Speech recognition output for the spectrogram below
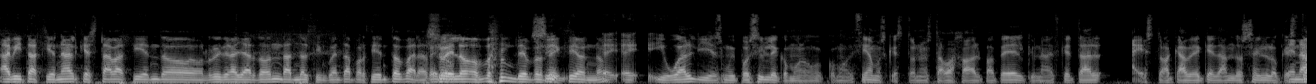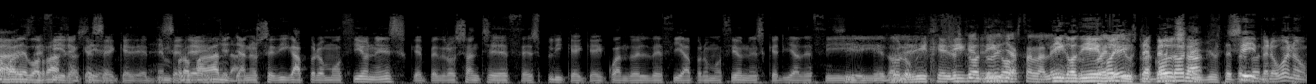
habitacional que estaba haciendo Ruiz Gallardón dando el 50% para suelo de protección, ¿no? Eh, eh, igual, y es muy posible, como, como decíamos, que esto no está bajado al papel, que una vez que tal, esto acabe quedándose en lo que en está, agua de borraja, en que, se, que, en propaganda. que ya no se diga promociones, que Pedro Sánchez explique que cuando él decía promociones quería decir... donde dije, digo, digo, ya está la ley, digo Diego y usted perdone, y usted Sí, pero bueno,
